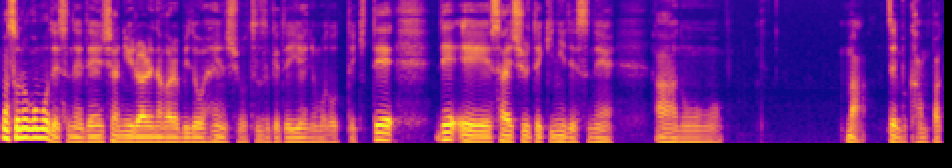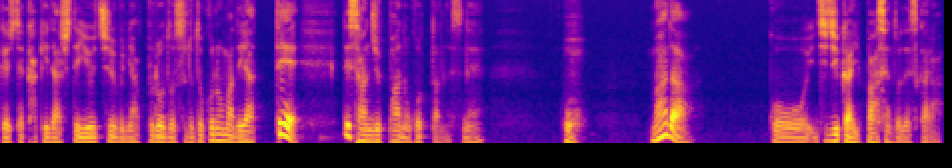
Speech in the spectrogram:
まあ、その後もですね、電車に揺られながらビデオ編集を続けて家に戻ってきて、で、えー、最終的にですね、あのまあ、全部カンパケして書き出して YouTube にアップロードするところまでやって、で、30%残ったんですね。おまだ、こう、1時間1%ですから、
